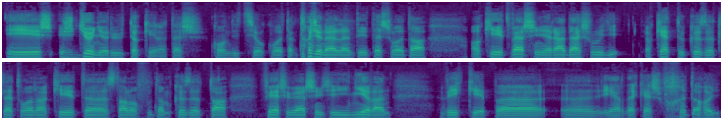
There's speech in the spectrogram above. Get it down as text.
és, és gyönyörű, tökéletes kondíciók voltak. Nagyon ellentétes volt a, a két verseny, ráadásul úgy a kettő között lett volna, a két uh, slalomfutam között a férfi verseny, úgyhogy így nyilván végképp uh, uh, érdekes volt, ahogy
